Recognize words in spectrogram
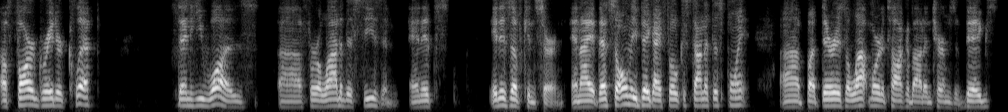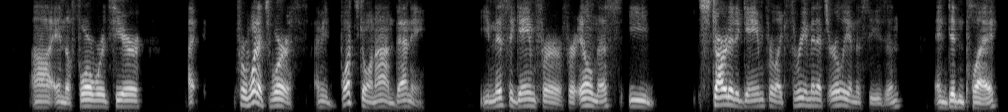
a far greater clip than he was uh, for a lot of this season. And it's it is of concern. And I that's the only big I focused on at this point. Uh, but there is a lot more to talk about in terms of bigs uh, and the forwards here. I, for what it's worth, I mean, what's going on, Benny? You miss a game for for illness. He started a game for like three minutes early in the season and didn't play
